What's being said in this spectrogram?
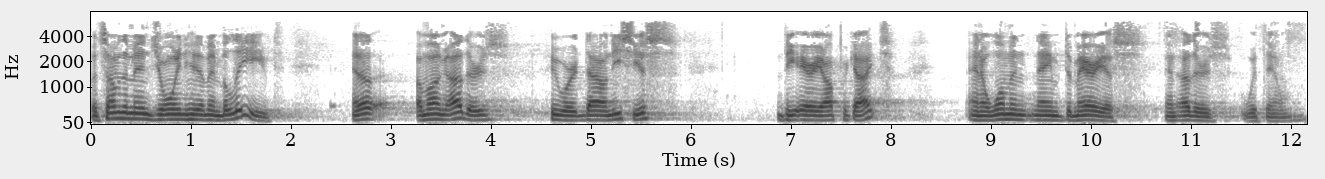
But some of the men joined him and believed, and uh, among others who were Dionysius the Areopagite, and a woman named Damaris, and others with them.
